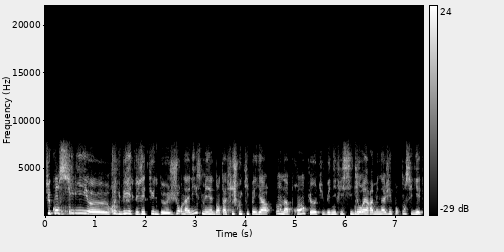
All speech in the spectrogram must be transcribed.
Tu concilies euh, rugby et tes études de journalisme et dans ta fiche Wikipédia, on apprend que tu bénéficies d'horaires aménagés pour concilier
